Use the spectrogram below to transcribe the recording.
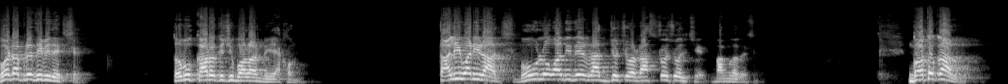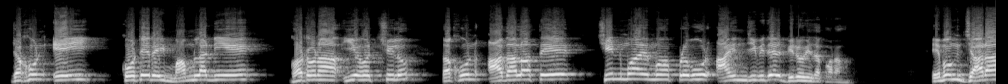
গোটা পৃথিবী দেখছে। তবু কারও কিছু বলার নেই এখন। তালিবানি রাজ, মৌলবাদীদের রাজ্য রাষ্ট্র চলছে বাংলাদেশে। গতকাল যখন এই কোর্টের এই মামলা নিয়ে ঘটনা ইয়ে হচ্ছিল, তখন আদালতে চিন্ময় মহাপ্রভুর আইনজীবীদের বিরোধিতা করা হয় এবং যারা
